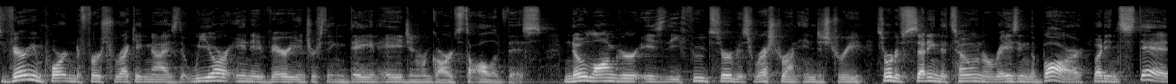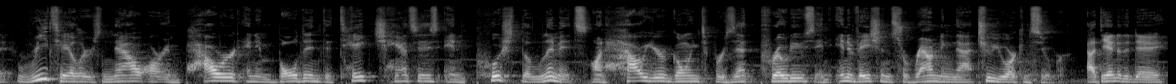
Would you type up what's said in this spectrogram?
it's very important to first recognize that we are in a very interesting day and age in regards to all of this. No longer is the food service restaurant industry sort of setting the tone or raising the bar, but instead, retailers now are empowered and emboldened to take chances and push the limits on how you're going to present produce and innovation surrounding that to your consumer. At the end of the day,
